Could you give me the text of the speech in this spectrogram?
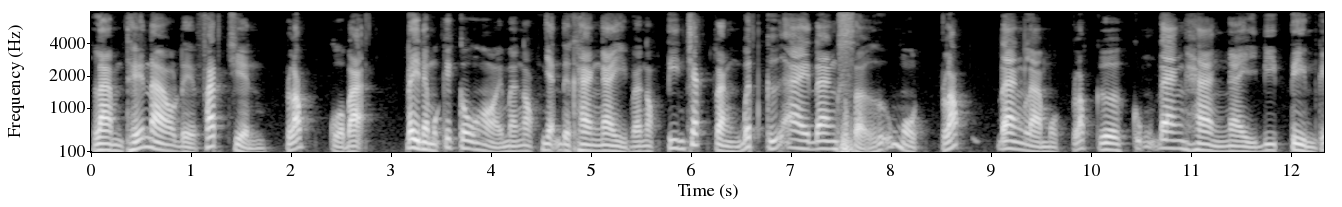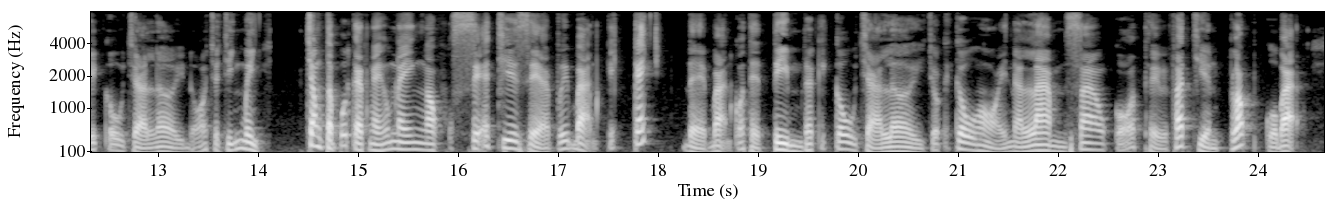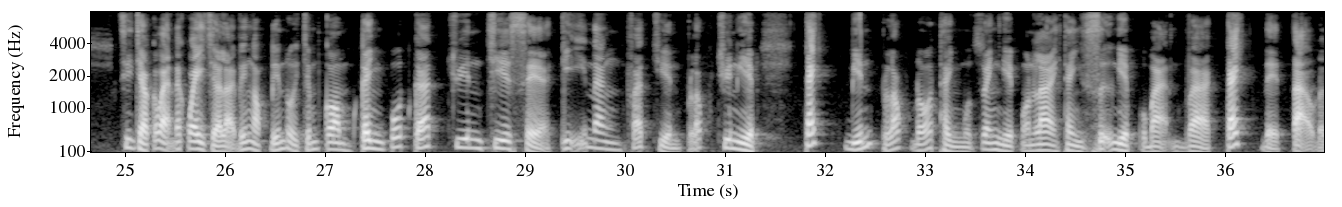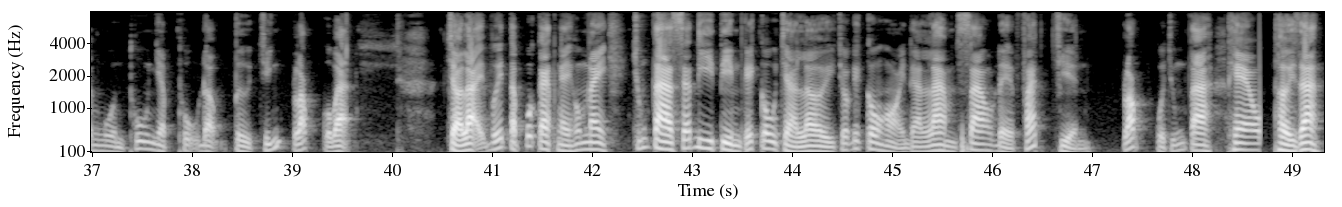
làm thế nào để phát triển blog của bạn? Đây là một cái câu hỏi mà Ngọc nhận được hàng ngày và Ngọc tin chắc rằng bất cứ ai đang sở hữu một blog, đang là một blogger cũng đang hàng ngày đi tìm cái câu trả lời đó cho chính mình. Trong tập podcast ngày hôm nay Ngọc sẽ chia sẻ với bạn cái cách để bạn có thể tìm ra cái câu trả lời cho cái câu hỏi là làm sao có thể phát triển blog của bạn. Xin chào các bạn đã quay trở lại với Ngọc Đến Rồi.com, kênh podcast chuyên chia sẻ kỹ năng phát triển blog chuyên nghiệp, cách biến blog đó thành một doanh nghiệp online, thành sự nghiệp của bạn và cách để tạo ra nguồn thu nhập thụ động từ chính blog của bạn. Trở lại với tập podcast ngày hôm nay, chúng ta sẽ đi tìm cái câu trả lời cho cái câu hỏi là làm sao để phát triển blog của chúng ta theo thời gian.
